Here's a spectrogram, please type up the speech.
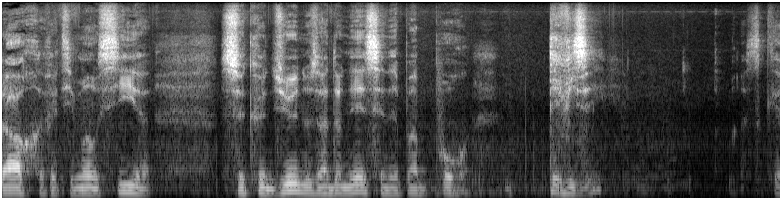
Alors, effectivement aussi, euh, ce que Dieu nous a donné, ce n'est pas pour diviser. Parce que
